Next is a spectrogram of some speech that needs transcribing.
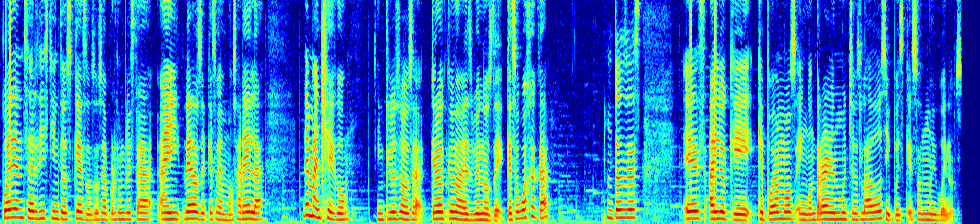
pueden ser distintos quesos, o sea, por ejemplo, está hay dedos de queso de mozzarella, de manchego, incluso, o sea, creo que una vez vi unos de queso Oaxaca. Entonces, es algo que, podemos encontrar en muchos lados y pues que son muy buenos.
